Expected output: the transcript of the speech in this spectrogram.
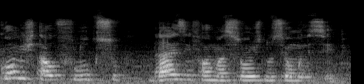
Como está o fluxo das informações no seu município?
